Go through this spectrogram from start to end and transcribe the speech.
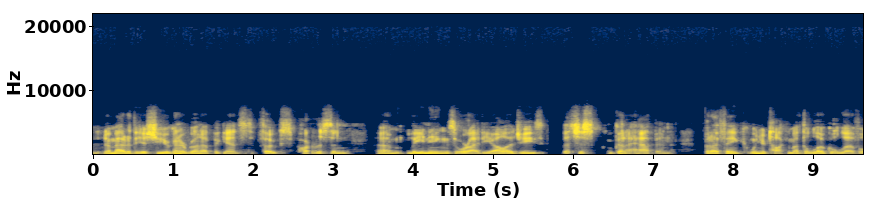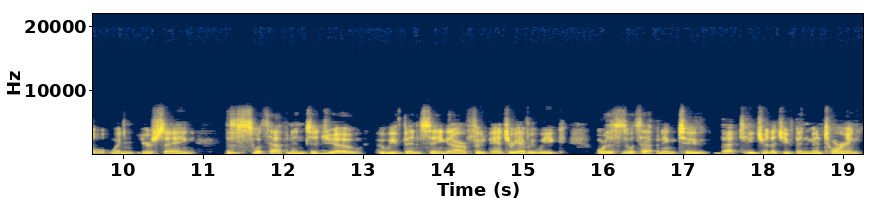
no matter the issue, you're going to run up against folks' partisan um, leanings or ideologies. That's just going to happen. But I think when you're talking about the local level, when you're saying, this is what's happening to Joe, who we've been seeing in our food pantry every week, or this is what's happening to that teacher that you've been mentoring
